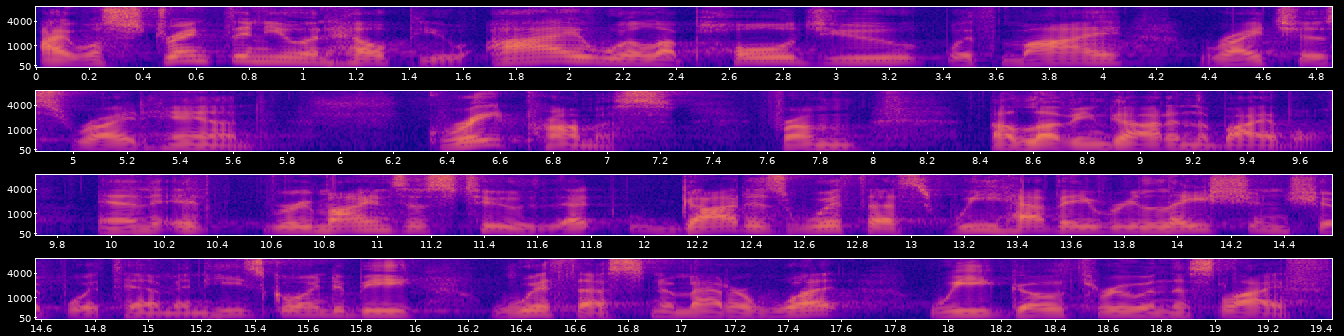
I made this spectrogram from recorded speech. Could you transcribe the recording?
I will strengthen you and help you. I will uphold you with my righteous right hand. Great promise from a loving God in the Bible. And it reminds us, too, that God is with us. We have a relationship with Him, and He's going to be with us no matter what we go through in this life.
